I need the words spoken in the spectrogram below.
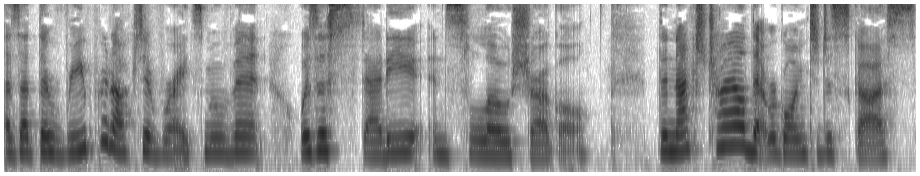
is that the reproductive rights movement was a steady and slow struggle. The next trial that we're going to discuss,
